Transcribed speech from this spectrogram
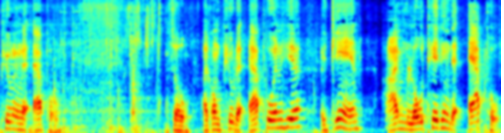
peeling the apple. So I'm going to peel the apple in here. Again, I'm rotating the apple.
